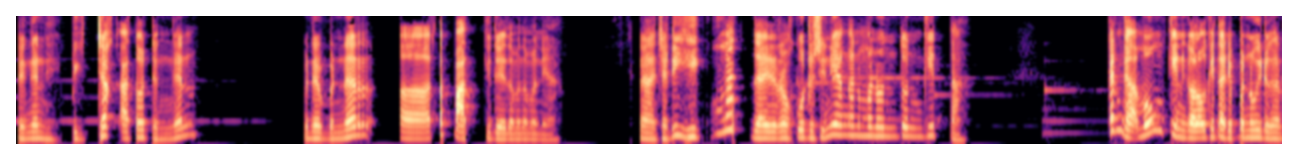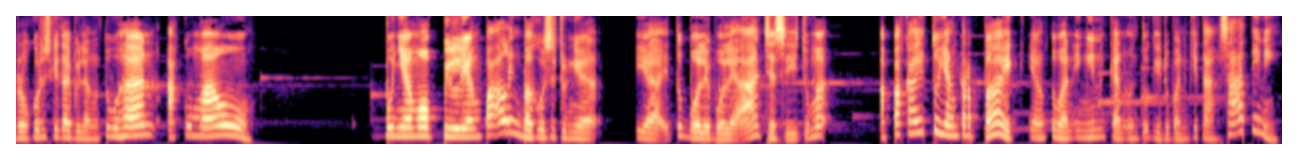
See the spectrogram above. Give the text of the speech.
dengan bijak atau dengan benar-benar uh, tepat gitu ya teman-teman ya. Nah, jadi hikmat dari Roh Kudus ini akan menuntun kita Kan nggak mungkin kalau kita dipenuhi dengan roh kudus kita bilang, Tuhan aku mau punya mobil yang paling bagus di dunia. Ya itu boleh-boleh aja sih, cuma apakah itu yang terbaik yang Tuhan inginkan untuk kehidupan kita saat ini?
